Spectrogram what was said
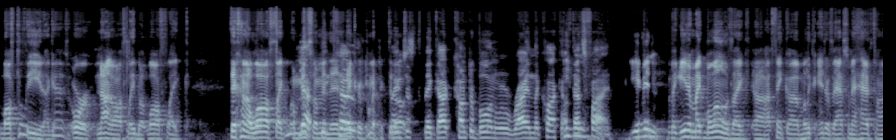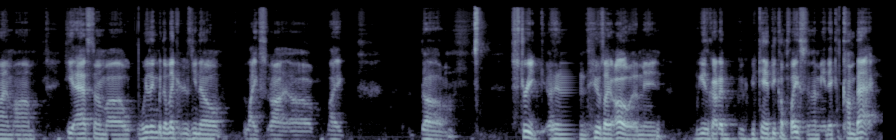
lost the lead, I guess, or not lost lead, but lost like they kind of lost like momentum, and then Lakers kind of picked it They up. just they got comfortable and were riding the clock out. That's fine. even like even Mike Malone was like, uh, I think uh, Malika Andrews asked him at halftime. Um, he asked him, uh, "What do you think about the Lakers? You know, like uh, uh, like um, streak?" And he was like, "Oh, I mean, we gotta we can't be complacent. I mean, they can come back."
